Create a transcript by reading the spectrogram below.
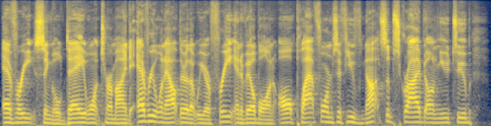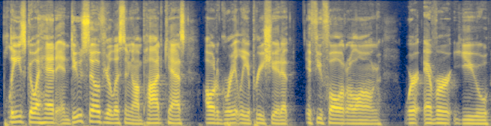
every single day. Want to remind everyone out there that we are free and available on all platforms. If you've not subscribed on YouTube, please go ahead and do so. If you're listening on podcast, I would greatly appreciate it if you followed along wherever you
